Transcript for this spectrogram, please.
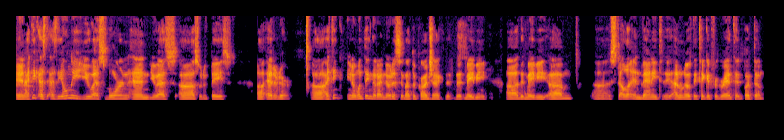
and I think as as the only U.S. born and U.S. Uh, sort of based uh, editor, uh, I think you know one thing that I noticed about the project that that maybe uh, that maybe um, uh, Stella and Vanni, I don't know if they take it for granted, but um,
